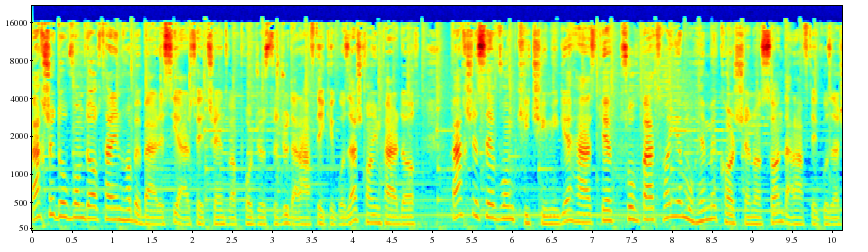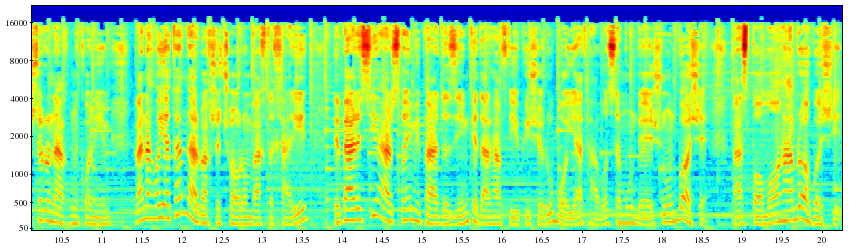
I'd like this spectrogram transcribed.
بخش دوم داغترین ها به بررسی ارزهای ترند و پرجستجو در هفته که گذشت خواهیم پرداخت. بخش سوم کیچی میگه هست که صحبت های مهم کارشناسان در هفته گذشته رو نقد می‌کنیم و نهایتا در بخش چهارم وقت خرید به بررسی ارزهایی می‌پردازیم که در هفته پیش رو باید حواسمون بهشون باشه. پس با ما همراه باشید.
